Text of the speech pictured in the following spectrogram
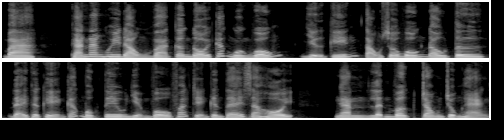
3. Khả năng huy động và cân đối các nguồn vốn, dự kiến tổng số vốn đầu tư để thực hiện các mục tiêu nhiệm vụ phát triển kinh tế xã hội, ngành, lĩnh vực trong trung hạn,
